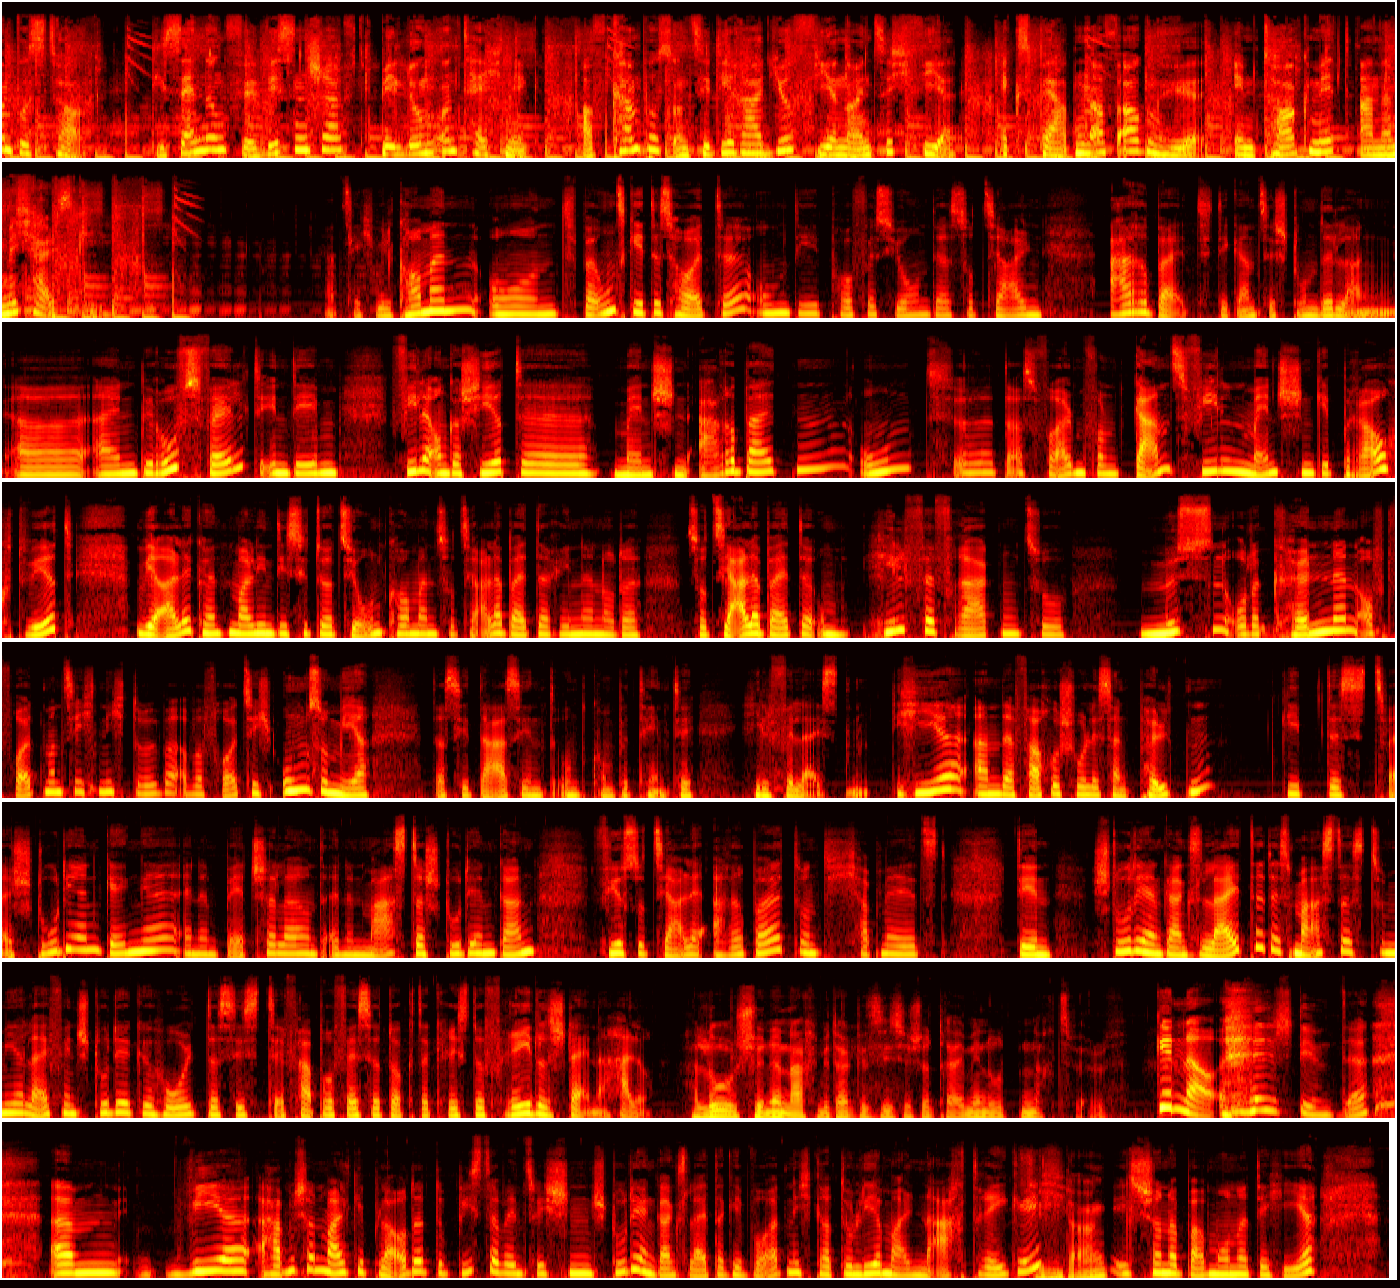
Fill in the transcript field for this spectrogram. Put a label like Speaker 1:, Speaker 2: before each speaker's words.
Speaker 1: Campus Talk, die Sendung für Wissenschaft, Bildung und Technik auf Campus und City Radio 94.4. Experten auf Augenhöhe im Talk mit Anna Michalski.
Speaker 2: Herzlich willkommen und bei uns geht es heute um die Profession der sozialen Arbeit die ganze Stunde lang. Äh, ein Berufsfeld, in dem viele engagierte Menschen arbeiten und äh, das vor allem von ganz vielen Menschen gebraucht wird. Wir alle könnten mal in die Situation kommen, Sozialarbeiterinnen oder Sozialarbeiter um Hilfe fragen zu müssen oder können. Oft freut man sich nicht drüber, aber freut sich umso mehr, dass sie da sind und kompetente Hilfe leisten. Hier an der Fachhochschule St. Pölten gibt es zwei Studiengänge, einen Bachelor- und einen Masterstudiengang für soziale Arbeit. Und ich habe mir jetzt den Studiengangsleiter des Masters zu mir live ins Studio geholt. Das ist FH-Professor Dr. Christoph Redelsteiner. Hallo.
Speaker 3: Hallo, schönen Nachmittag. Es ist ja schon drei Minuten nach zwölf.
Speaker 2: Genau, stimmt. Ja. Ähm, wir haben schon mal geplaudert, du bist aber inzwischen Studiengangsleiter geworden. Ich gratuliere mal nachträglich.
Speaker 3: Vielen Dank.
Speaker 2: Ist schon ein paar Monate her.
